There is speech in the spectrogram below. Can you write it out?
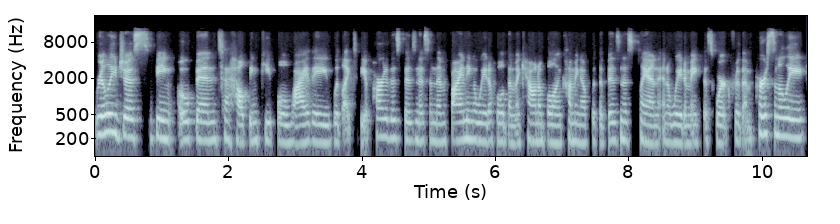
really just being open to helping people why they would like to be a part of this business and then finding a way to hold them accountable and coming up with a business plan and a way to make this work for them personally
